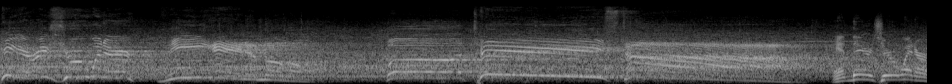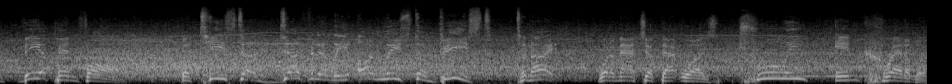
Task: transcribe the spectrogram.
Here is your winner, the Animal, Batista! And there's your winner via pinfall. Batista definitely unleashed the beast tonight. What a matchup that was. Truly incredible.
